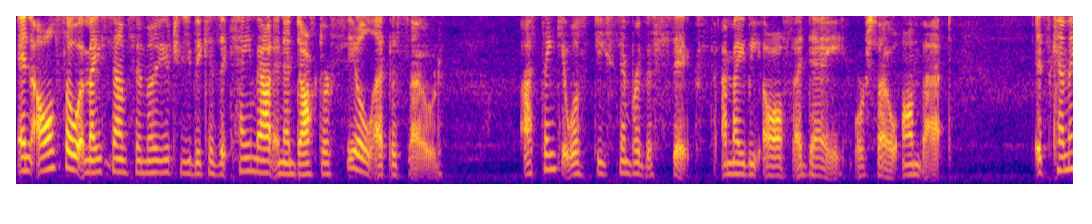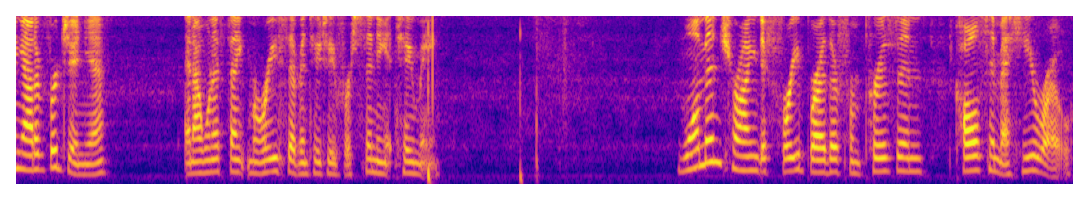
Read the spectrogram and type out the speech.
and also it may sound familiar to you because it came out in a Dr. Phil episode. I think it was December the 6th. I may be off a day or so on that. It's coming out of Virginia, and I want to thank Marie722 for sending it to me. Woman trying to free brother from prison calls him a hero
